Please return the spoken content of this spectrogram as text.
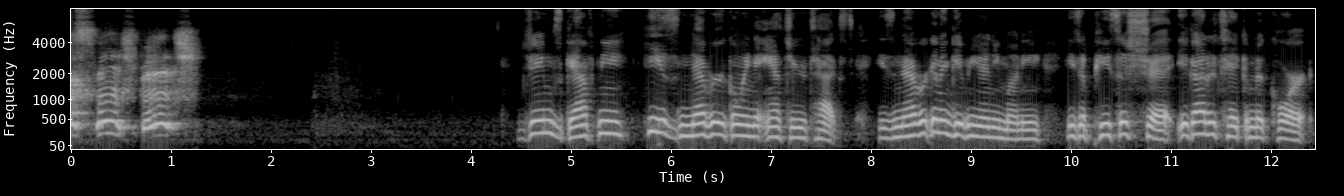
of speech, bitch. James Gaffney, he is never going to answer your text. He's never going to give you any money. He's a piece of shit. You got to take him to court.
